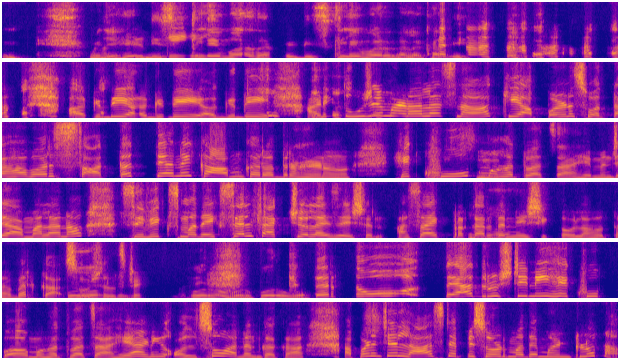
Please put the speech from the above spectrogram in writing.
म्हणजे हे. डिस्क्लेमर झालं डिस्क्लेमर झालं खाली अगदी अगदी अगदी आणि तू जे म्हणालास ना की आपण स्वतःवर सातत्याने काम करत राहणं हे खूप. महत्वाचं आहे म्हणजे आम्हाला ना सिव्हिक्समध्ये एक सेल्फ ऍक्च्युअलायझेशन असा एक प्रकार. त्यांनी शिकवला होता बरं का. सोशल स्टडी बरोबर बरोबर तर तो त्या दृष्टीने हे खूप महत्वाचं आहे आणि ऑल्सो आनंद काका आपण जे लास्ट एपिसोडमध्ये म्हंटलो ना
